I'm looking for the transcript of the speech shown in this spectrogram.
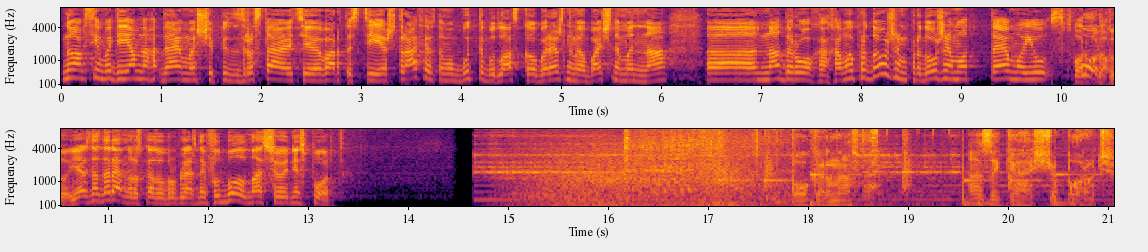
Ну а всім водіям нагадаємо, що під зростають е, вартості штрафів, тому будьте, будь ласка, обережними, обачними на, е, на дорогах. А ми продовжуємо продовжуємо темою спорту. Спорту. Я ж надаремно розказував про пляжний футбол. У нас сьогодні спорт. Укрнафта. АЗК, що поруч.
